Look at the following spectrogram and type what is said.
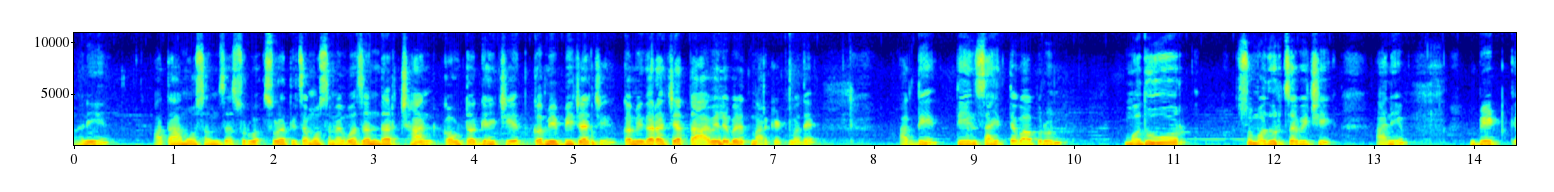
आणि आता हा मोसमचा सुरू सुरुवातीचा मोसम आहे वजनदार छान कवटं घ्यायची आहेत कमी बीजाची कमी गराची आता अवेलेबल आहेत मार्केटमध्ये अगदी तीन साहित्य वापरून मधुर सुमधुर चवीची आणि बीट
